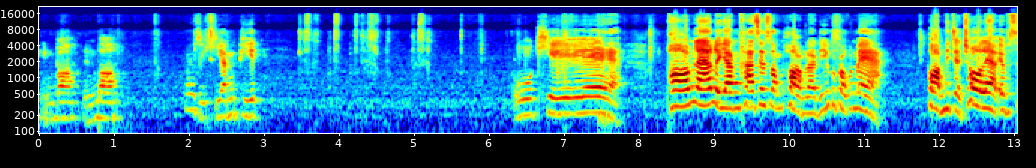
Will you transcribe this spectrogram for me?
เห็นบอเห็นบอต้องสิเขียนผิดโอเค พร้อมแล้วหรือยังคะเซซองพร้อมแล้วดิคุณพ่อคุณแม่ พร้อมที่จะโชว์แล้ว FC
